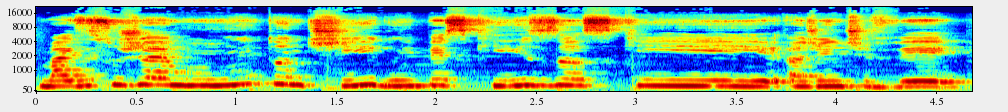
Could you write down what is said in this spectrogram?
mas isso já é muito antigo em pesquisas que a gente vê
